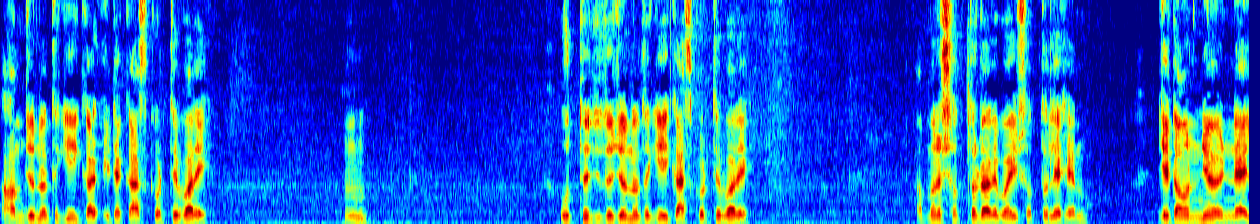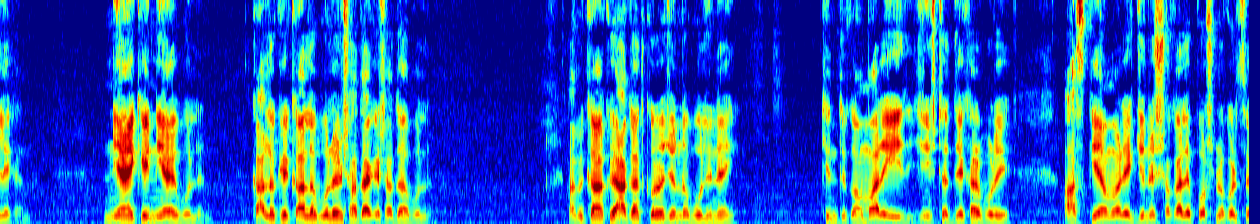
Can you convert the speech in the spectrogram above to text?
আম জনতা কা- এটা কাজ করতে পারে? হুম? উত্তেজিত জনতা কি এই কাজ করতে পারে? আপনারা সত্যটারে ভাই সত্য লেখেন, যেটা অন্যায় অন্যায় লেখেন। ন্যায়কে ন্যায় বলেন। কালোকে কালো বলেন, সাদাকে সাদা বলেন। আমি কাউকে আঘাত করার জন্য বলি নাই, কিন্তু আমার এই জিনিসটা দেখার পরে আজকে আমার একজনের সকালে প্রশ্ন করছে,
